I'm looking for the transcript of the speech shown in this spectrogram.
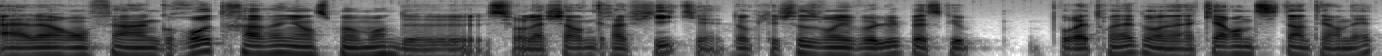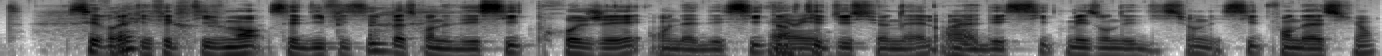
Alors, on fait un gros travail en ce moment de, sur la charte graphique. Donc, les choses vont évoluer parce que, pour être honnête, on a 40 sites internet. C'est vrai. Donc, effectivement, c'est difficile parce qu'on a des sites projets, on a des sites eh institutionnels, on a des sites maisons d'édition, des sites fondations.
